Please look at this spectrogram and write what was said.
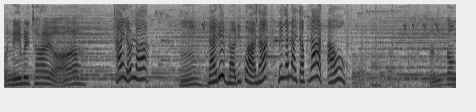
วันนี้ไม่ใช่เหรอใช่แล้วล่ะ หืม นายรีบหน่อยดีกว่านะ ไม่งั้นนายจะพลาดเอา ฉันต้อง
